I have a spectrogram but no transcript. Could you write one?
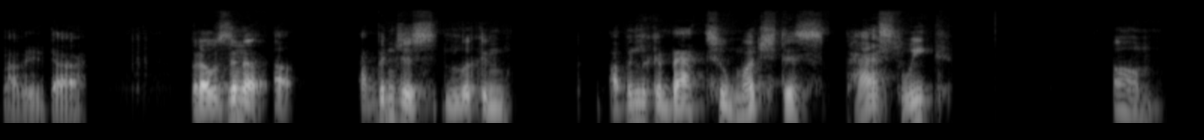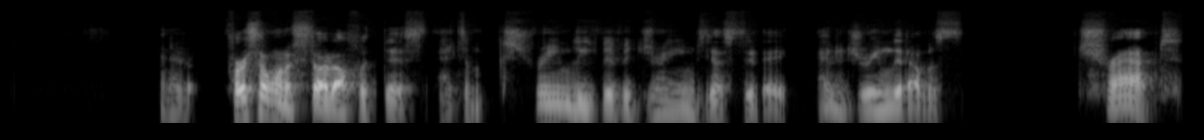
blah blah blah. But I was in a. I've been just looking I've been looking back too much this past week. Um, and first, I want to start off with this. I had some extremely vivid dreams yesterday. I had a dream that I was trapped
